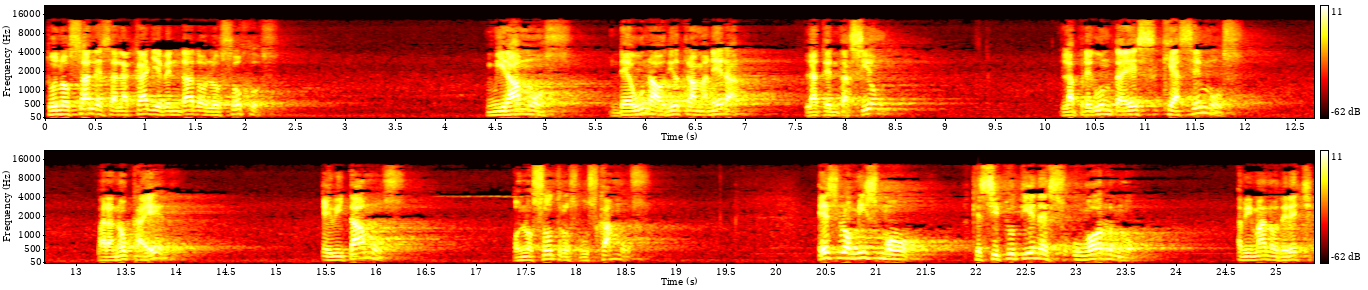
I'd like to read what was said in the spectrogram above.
Tú no sales a la calle vendado los ojos. Miramos de una o de otra manera la tentación la pregunta es, ¿qué hacemos para no caer? ¿Evitamos o nosotros buscamos? Es lo mismo que si tú tienes un horno a mi mano derecha.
